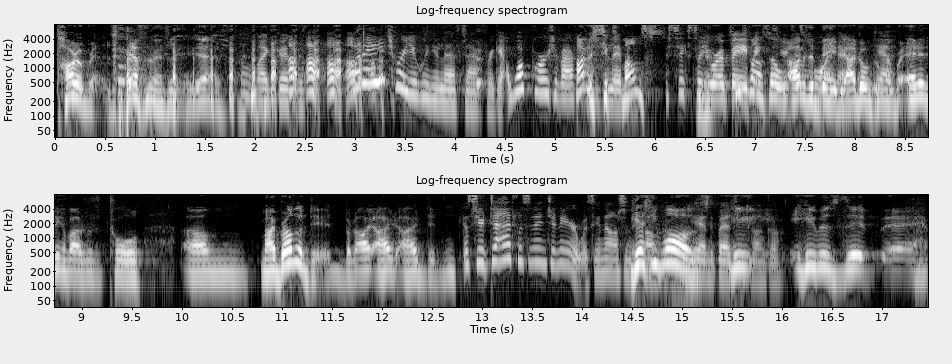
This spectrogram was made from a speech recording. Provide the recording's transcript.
Thoroughbreds, definitely, yes. Oh my goodness! what age were you when you left Africa? What part of Africa? I was you six in? months. Six. So you were a baby. Six months old. I was a baby. there. I don't Yeah. remember anything about it at all. Um, my brother did, but I, I, I didn't. Because your dad was an engineer, was he not? In the Yes, he was. Yeah, in the Belgian he, Congo. he was the uh,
